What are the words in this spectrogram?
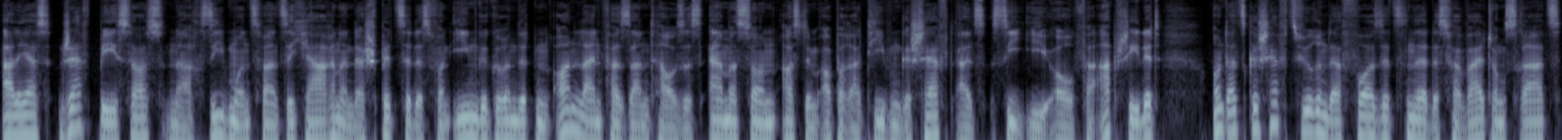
alias Jeff Bezos nach 27 Jahren an der Spitze des von ihm gegründeten Online-Versandhauses Amazon aus dem operativen Geschäft als CEO verabschiedet und als geschäftsführender Vorsitzender des Verwaltungsrats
